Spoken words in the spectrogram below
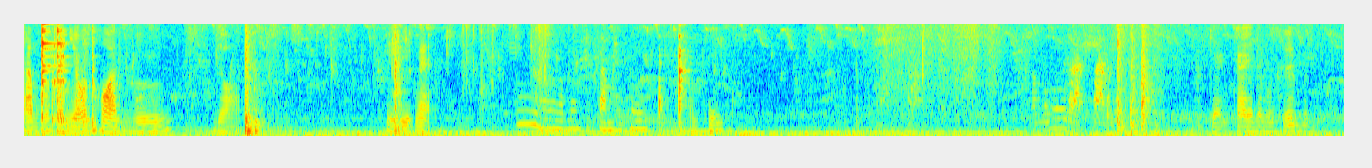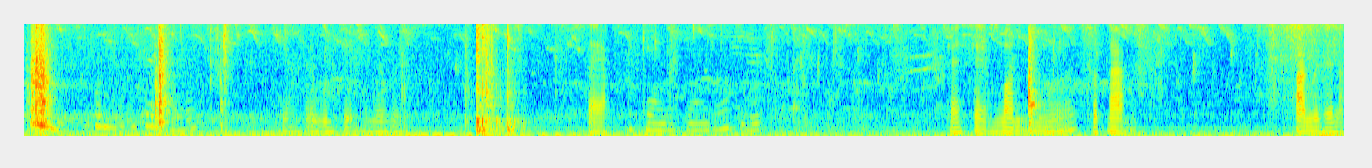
ตำก็เป็น ย้อนหอนมือยอดนี่อีกแหละเราไม่ตำหุ้งน้ำพุตำหุ้งดาดปากแกงไก่แล้วมันขึ้นมันแกงไก่มันเจ็บมันเลยแสบแกงแกงก็ชีวิตไก่แสบหล่อนสดน้ำปั้นไปใช่ไหม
